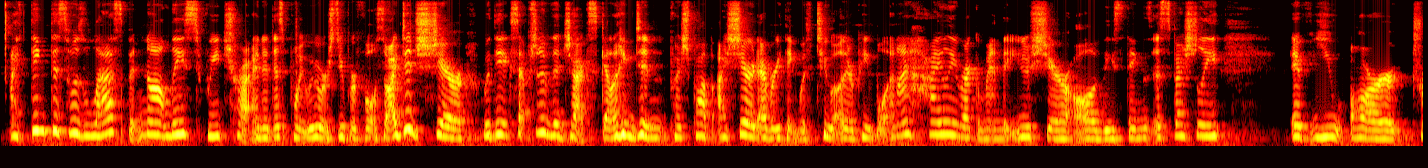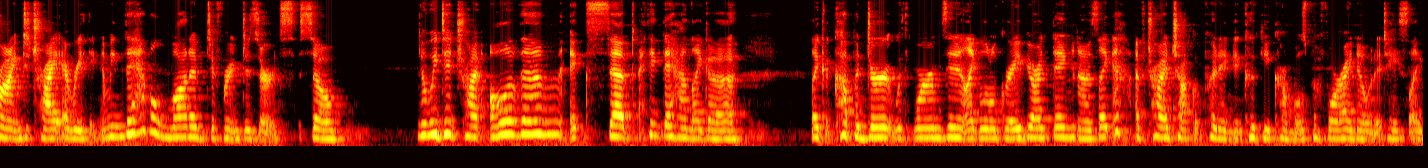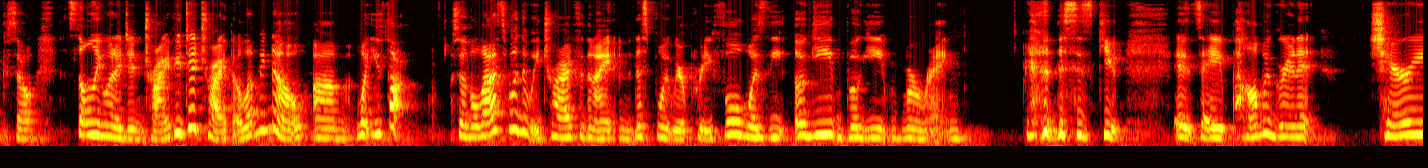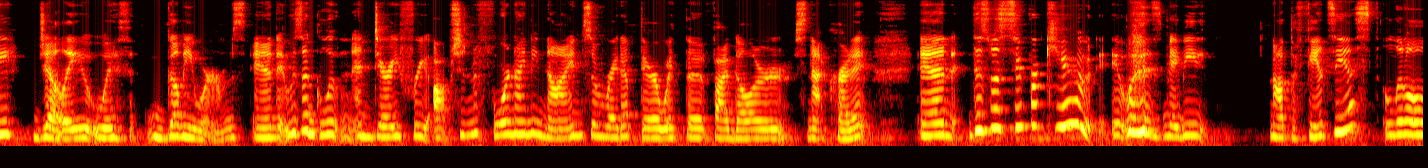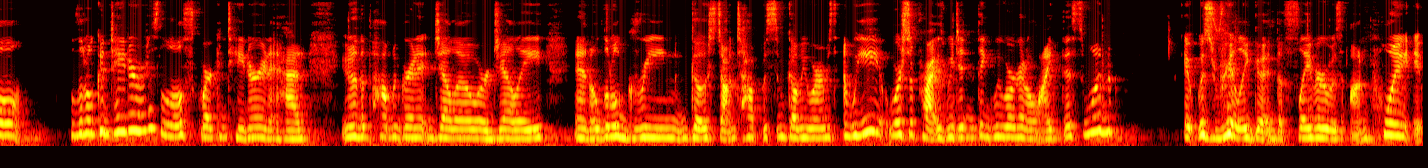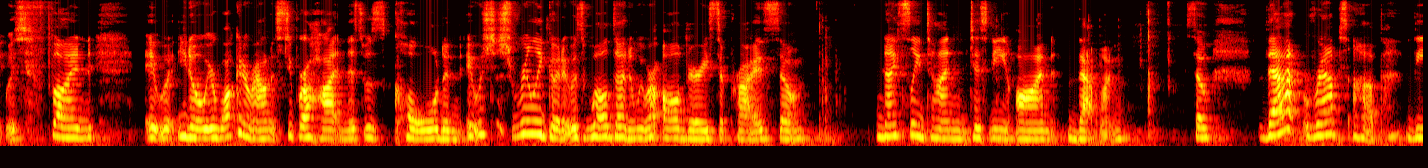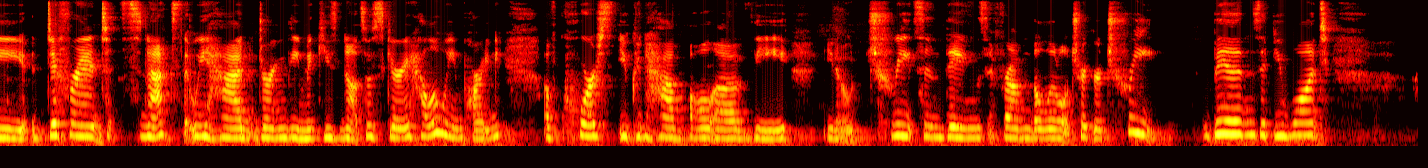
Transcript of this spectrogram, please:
I think this was last but not least, we tried, and at this point we were super full. So I did share, with the exception of the Jack Skellington push pop, I shared everything with two other people. And I highly recommend that you share all of these things, especially if you are trying to try everything. I mean, they have a lot of different desserts. So, you know, we did try all of them except I think they had like a like a cup of dirt with worms in it, like a little graveyard thing. And I was like, eh, I've tried chocolate pudding and cookie crumbles before. I know what it tastes like. So that's the only one I didn't try. If you did try it though, let me know um, what you thought. So the last one that we tried for the night, and at this point we were pretty full, was the Oogie Boogie meringue. this is cute. It's a pomegranate cherry jelly with gummy worms and it was a gluten and dairy free option 4.99 so right up there with the $5 snack credit. And this was super cute. It was maybe not the fanciest little little container it was a little square container and it had you know the pomegranate jello or jelly and a little green ghost on top with some gummy worms. And we were surprised. We didn't think we were going to like this one it was really good. The flavor was on point. It was fun. It was, you know, we were walking around, it's super hot, and this was cold, and it was just really good. It was well done, and we were all very surprised. So, nicely done, Disney, on that one. So, that wraps up the different snacks that we had during the Mickey's Not So Scary Halloween party. Of course, you can have all of the, you know, treats and things from the little trick or treat bins if you want.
